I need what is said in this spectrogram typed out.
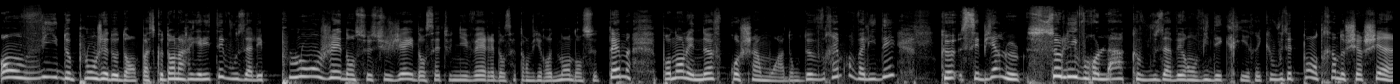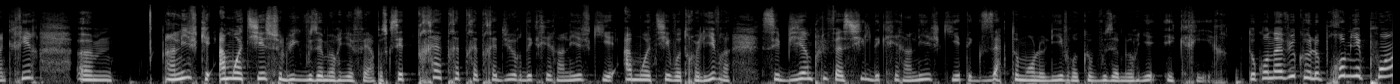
envie de plonger dedans, parce que dans la réalité, vous allez plonger dans ce sujet et dans cet univers et dans cet environnement, dans ce thème, pendant les neuf prochains mois. Donc de vraiment valider que c'est bien ce livre-là que vous avez envie d'écrire et que vous n'êtes pas en train de chercher à écrire... Euh, un livre qui est à moitié celui que vous aimeriez faire. Parce que c'est très très très très dur d'écrire un livre qui est à moitié votre livre. C'est bien plus facile d'écrire un livre qui est exactement le livre que vous aimeriez écrire. Donc on a vu que le premier point,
